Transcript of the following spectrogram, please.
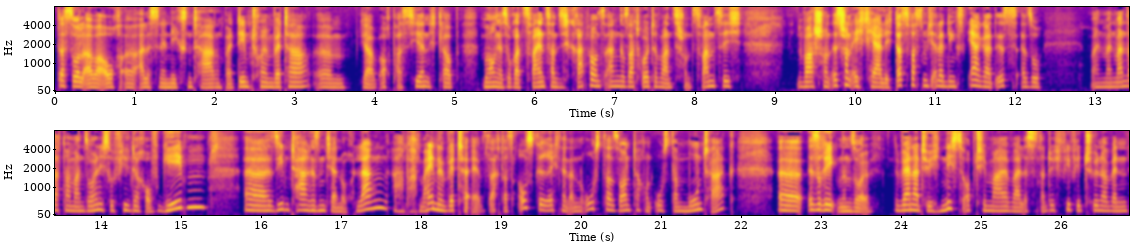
Das soll aber auch äh, alles in den nächsten Tagen bei dem tollen Wetter ähm, ja auch passieren. Ich glaube, morgen ja sogar 22 Grad bei uns angesagt, heute waren es schon 20. War schon, ist schon echt herrlich. Das, was mich allerdings ärgert, ist, also mein, mein Mann sagt mal, man soll nicht so viel darauf geben. Äh, sieben Tage sind ja noch lang, aber meine Wetter-App sagt, dass ausgerechnet an Ostersonntag und Ostermontag äh, es regnen soll. Wäre natürlich nicht so optimal, weil es ist natürlich viel, viel schöner, wenn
